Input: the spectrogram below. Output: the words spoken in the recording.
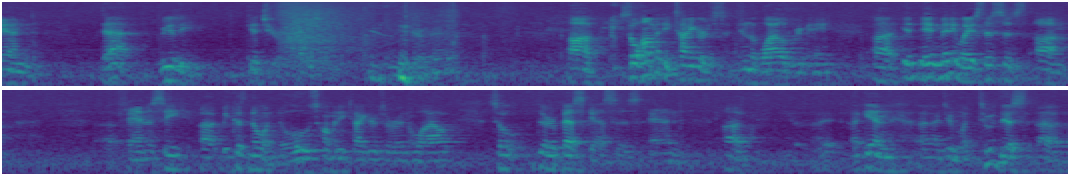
And that really gets your attention. Uh, So how many tigers in the wild remain? Uh, In, in many ways, this is um, fantasy uh, because no one knows how many tigers are in the wild. So they're best guesses. And uh, again, uh, I just went through this. uh,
